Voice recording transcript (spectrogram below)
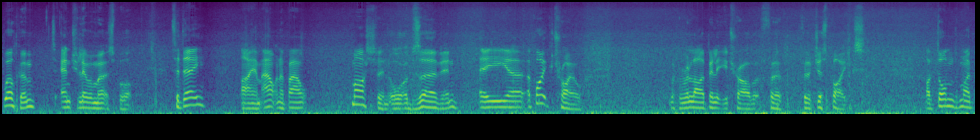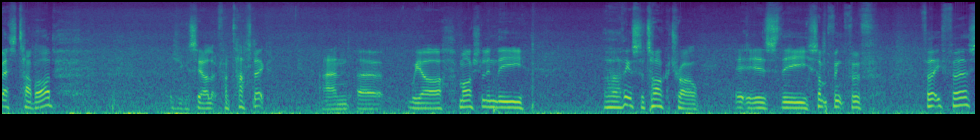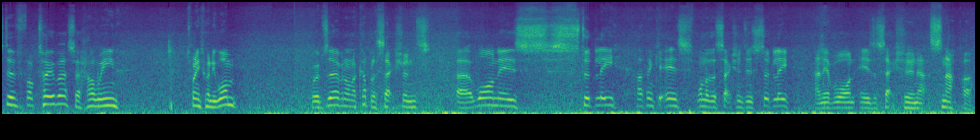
Welcome to Entry Level Motorsport. Today I am out and about marshalling or observing a, uh, a bike trial, like a reliability trial but for, for just bikes. I've donned my best tabard, as you can see I look fantastic and uh, we are marshalling the, uh, I think it's the Tarka trial. It is the something for 31st of October, so Halloween 2021. We're observing on a couple of sections. Uh, one is Studley, I think it is, one of the sections is Studley, and the other one is a section at Snapper.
